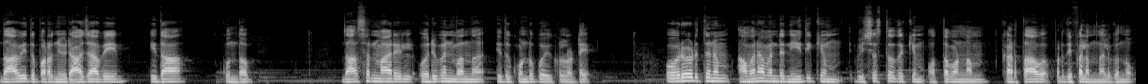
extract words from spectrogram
ദാവീദ് പറഞ്ഞു രാജാവേ ഇതാ കുന്തം. ദാസന്മാരിൽ ഒരുവൻ വന്ന് ഇത് കൊണ്ടുപോയിക്കൊള്ളട്ടെ. ഓരോരുത്തനും അവനവന്റെ നീതിക്കും വിശ്വസ്തതയ്ക്കും ഒത്തവണ്ണം കർത്താവ് പ്രതിഫലം നൽകുന്നു.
